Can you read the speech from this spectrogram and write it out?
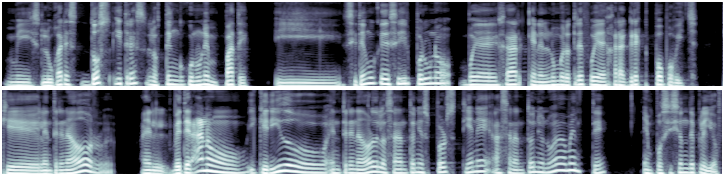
mis lugares 2 y 3 los tengo con un empate. Y si tengo que decidir por uno, voy a dejar que en el número 3 voy a dejar a Greg Popovich, que el entrenador el veterano y querido entrenador de los San Antonio Spurs tiene a San Antonio nuevamente en posición de playoff,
